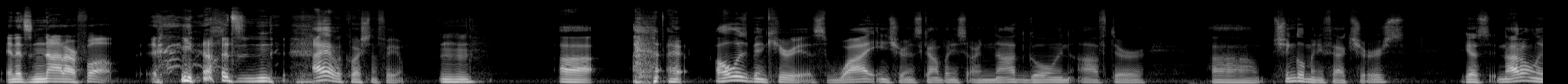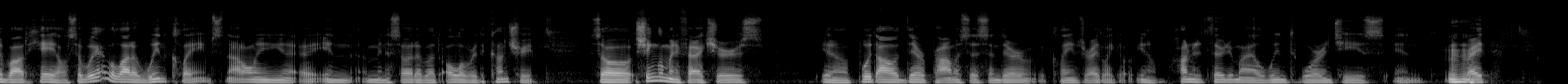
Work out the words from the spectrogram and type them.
and it's not our fault. you know, it's n- I have a question for you. Mm-hmm. Uh, I always been curious why insurance companies are not going after uh, shingle manufacturers because not only about hail, so we have a lot of wind claims, not only in, uh, in Minnesota but all over the country. So shingle manufacturers, you know, put out their promises and their claims, right? Like you know, 130 mile wind warranties, and right,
